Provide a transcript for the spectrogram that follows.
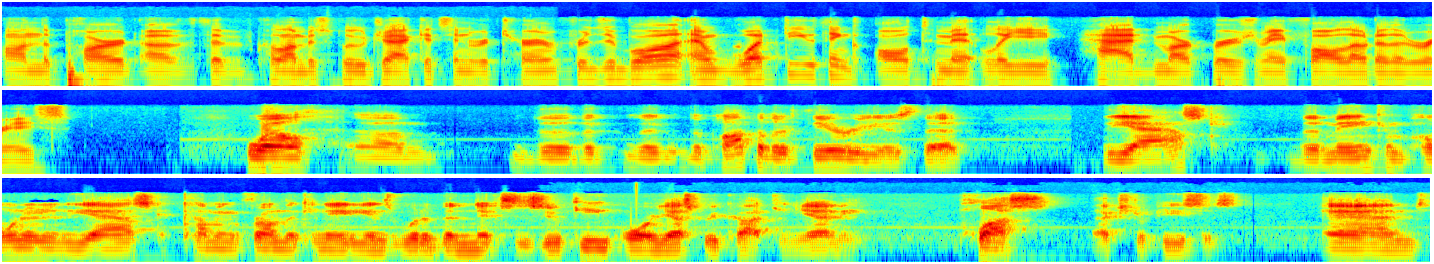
on the part of the Columbus Blue Jackets in return for Dubois, and what do you think ultimately had Marc Bergevin fall out of the race? Well, um, the, the, the, the popular theory is that the ask, the main component of the ask coming from the Canadiens would have been Nick Suzuki or Jesperi Kotkaniemi, plus extra pieces. And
